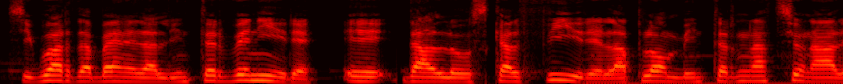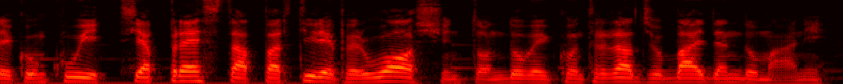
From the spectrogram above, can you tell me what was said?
si guarda bene dall'intervenire e dallo scalfire la plomba internazionale con cui si appresta a partire per Washington dove incontrerà Joe Biden domani.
